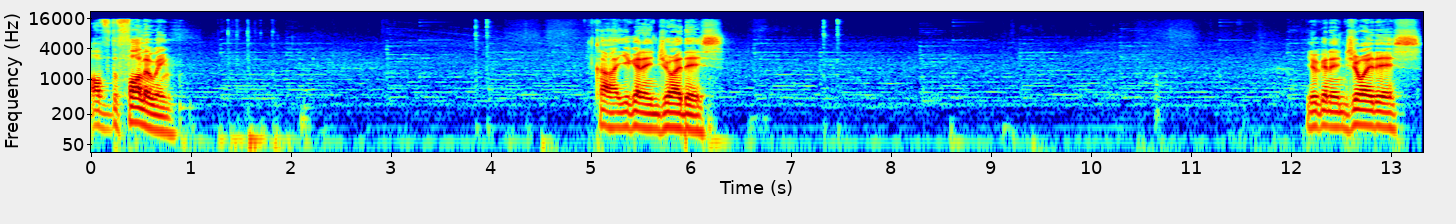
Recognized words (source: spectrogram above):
of the following. Ah, you're going to enjoy this. You're going to enjoy this.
